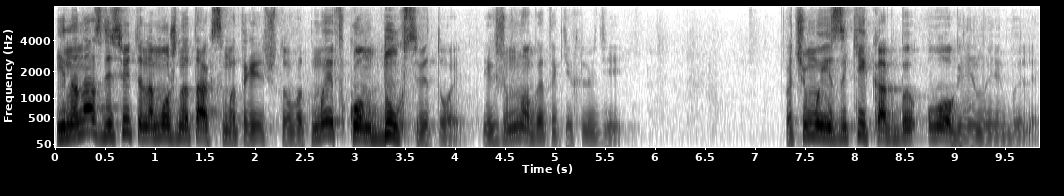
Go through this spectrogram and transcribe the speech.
И на нас действительно можно так смотреть, что вот мы в ком Дух Святой. Их же много таких людей. Почему языки как бы огненные были?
